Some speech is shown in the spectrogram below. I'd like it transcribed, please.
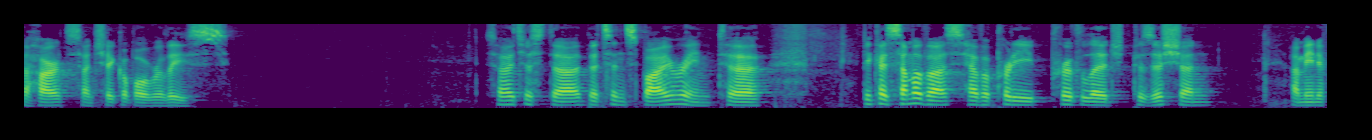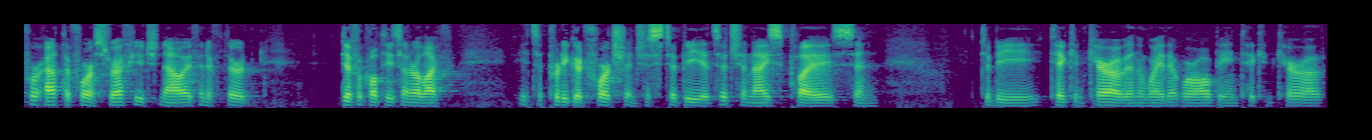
the heart's unshakable release. So it's just uh, that's inspiring to, because some of us have a pretty privileged position. I mean, if we're at the forest refuge now, even if there are difficulties in our life, it's a pretty good fortune just to be in such a nice place and to be taken care of in the way that we're all being taken care of.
